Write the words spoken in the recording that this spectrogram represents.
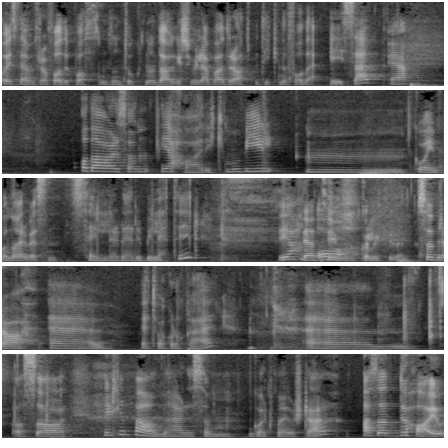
Og istedenfor å få det i posten som tok noen dager, så ville jeg bare dra til butikken og få det ASAP. Ja. Og da var det sånn Jeg har ikke mobil. Mm, gå inn på Narvesen. Selger dere billetter? Ja. Det er til kollektiven. Så bra. Eh, vet du hva klokka er? Eh, og så Hvilken bane er det som går til Majorstua? Altså, du har jo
